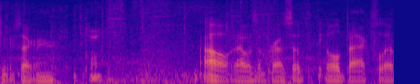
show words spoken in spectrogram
Give me a second here. okay. Oh, that was impressive. The old backflip.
